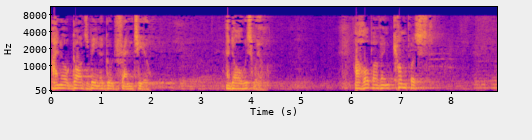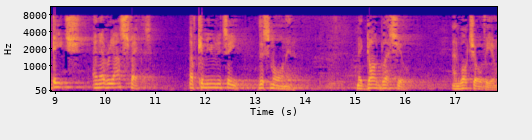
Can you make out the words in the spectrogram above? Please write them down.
I know God's been a good friend to you and always will. I hope I've encompassed each and every aspect of community this morning. May God bless you and watch over you.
